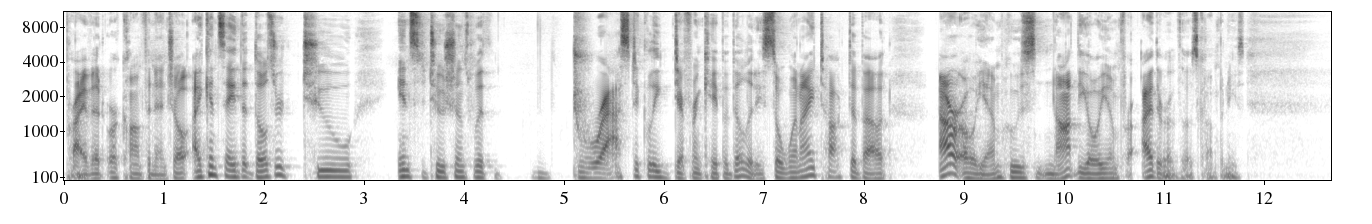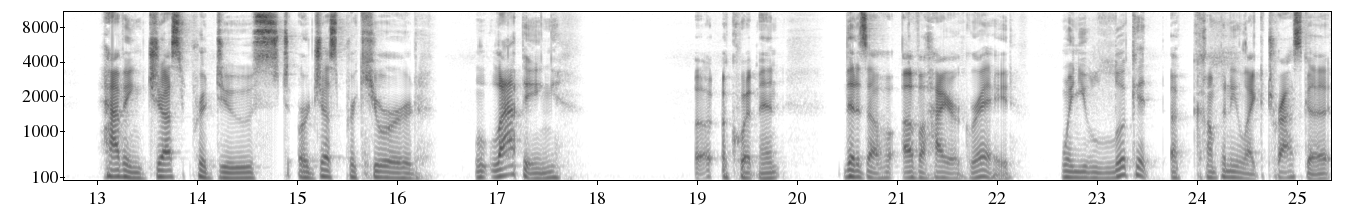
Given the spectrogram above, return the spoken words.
private or confidential, I can say that those are two institutions with drastically different capabilities. So when I talked about our OEM, who's not the OEM for either of those companies, having just produced or just procured lapping uh, equipment that is of, of a higher grade, when you look at a company like Traska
